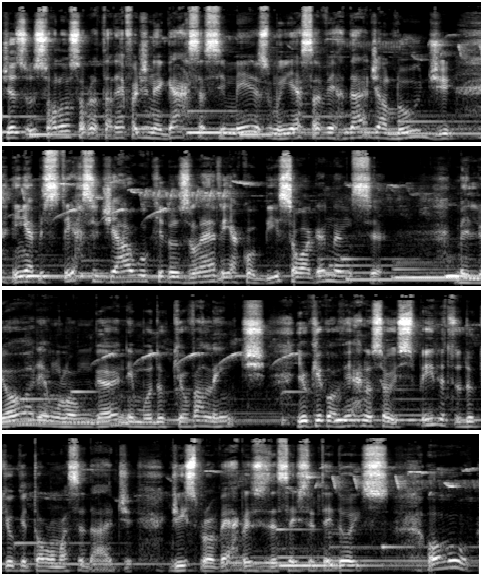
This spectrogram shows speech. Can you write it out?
Jesus falou sobre a tarefa de negar-se a si mesmo, e essa verdade alude em abster-se de algo que nos leve à cobiça ou à ganância. Melhor é um longânimo do que o valente, e o que governa o seu espírito do que o que toma uma cidade, diz Provérbios 16, 32. Ou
